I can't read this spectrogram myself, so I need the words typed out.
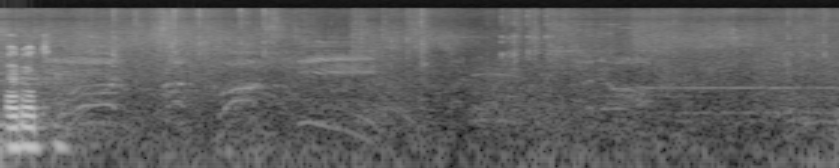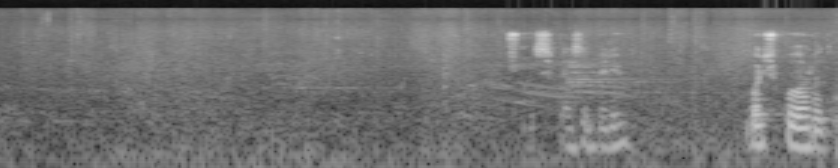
Ворота. На себя забери. Больше поворота.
